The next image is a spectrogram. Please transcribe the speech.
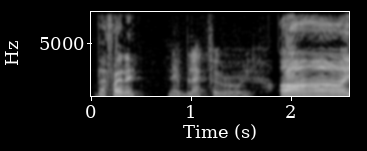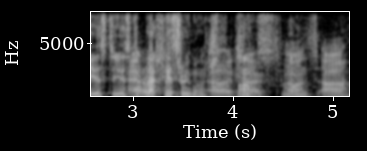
Black Friday? Nej, Black February. Ah, just det, just det. Black också- History Month. Ja, exakt. Month, ja.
